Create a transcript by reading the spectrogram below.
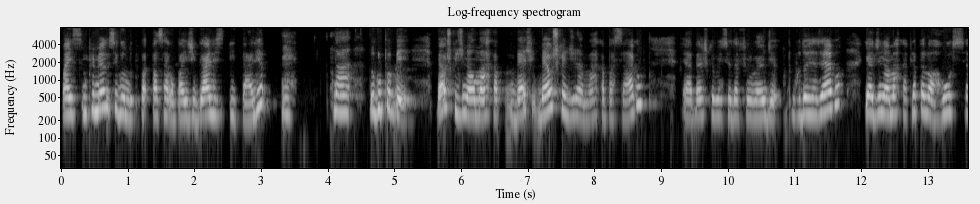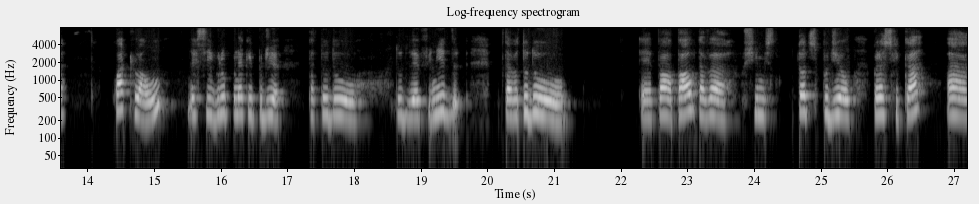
mas em primeiro e segundo passaram País de Gales e Itália, na, no grupo B, Bélgica e Dinamarca, Bélgica e Dinamarca passaram. É, a Bélgica venceu da Finlândia por 2 a 0 e a Dinamarca atropelou a Rússia 4 a 1. Nesse grupo, né, que podia tá tudo tudo definido, tava tudo é, pau a pau, tava os times todos podiam classificar. A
